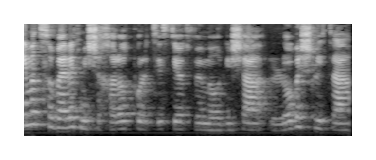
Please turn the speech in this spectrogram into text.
אם את סובלת משחלות פוליציסטיות ומרגישה לא בשליטה,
